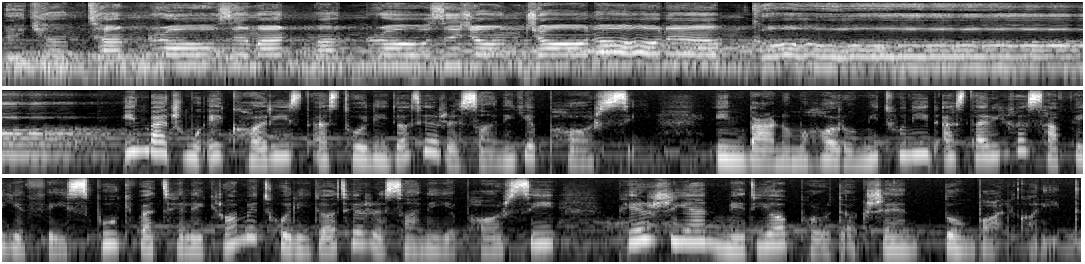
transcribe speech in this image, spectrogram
بکن تن راز من من راز جان جانانم مجموعه کاری است از تولیدات رسانه پارسی این برنامه ها رو می‌تونید از طریق صفحه فیسبوک و تلگرام تولیدات رسانه پارسی Persian Media Production دنبال کنید.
